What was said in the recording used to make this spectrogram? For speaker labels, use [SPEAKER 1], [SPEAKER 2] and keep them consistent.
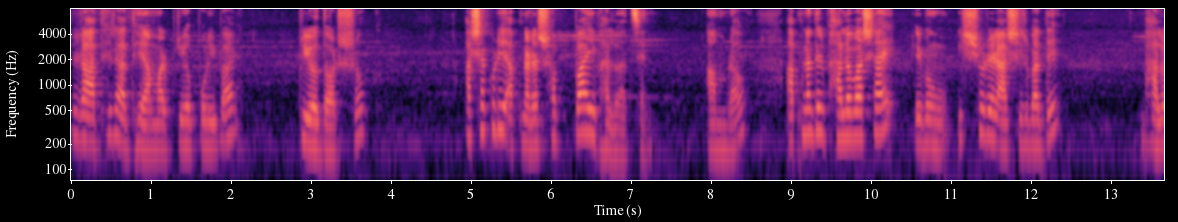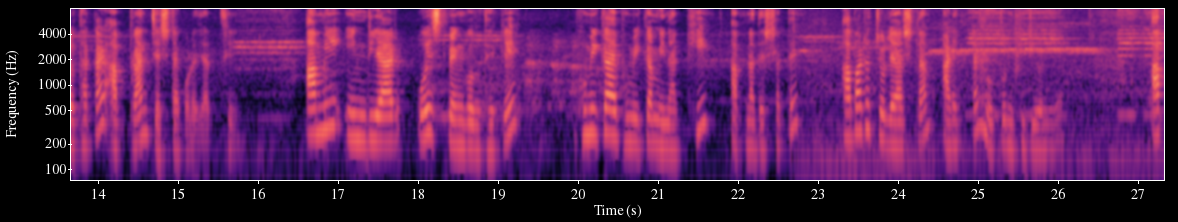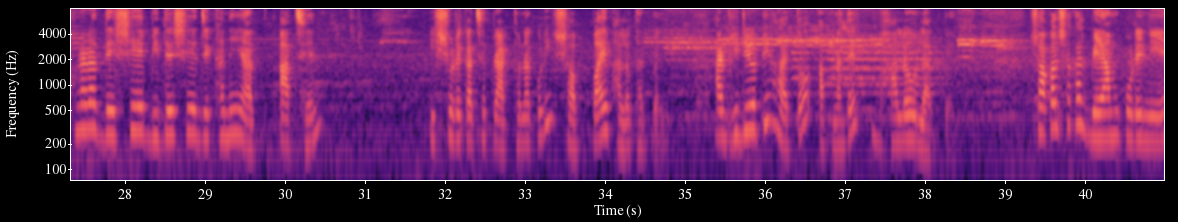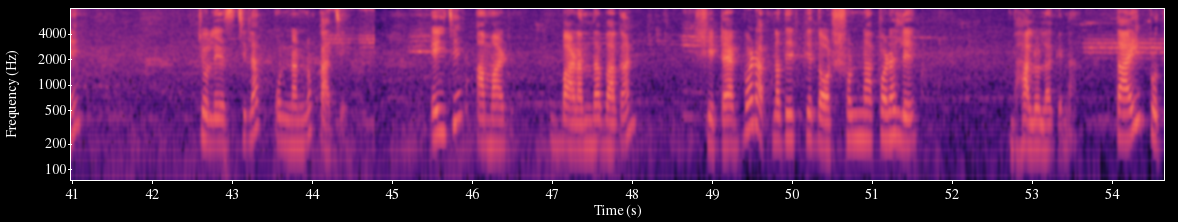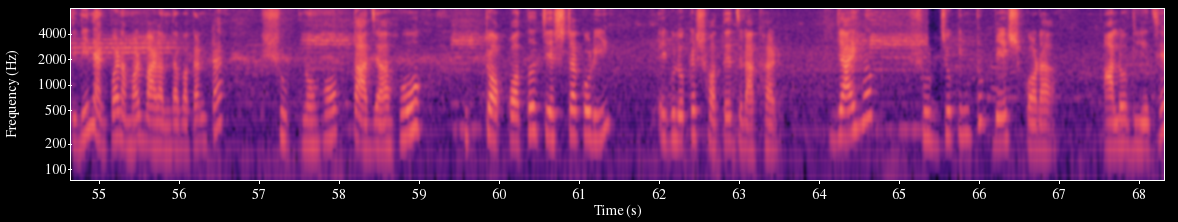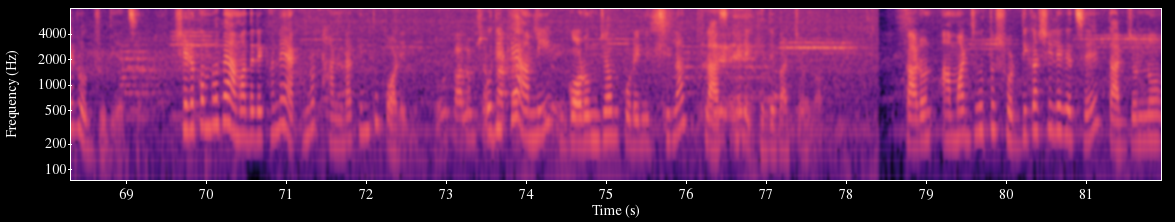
[SPEAKER 1] রাধে রাধে আমার প্রিয় পরিবার, প্রিয় দর্শক। আশা করি আপনারা সবাই ভালো আছেন। আমরাও আপনাদের ভালোবাসায় এবং ঈশ্বরের আশীর্বাদে ভালো থাকার আপ্রাণ চেষ্টা করে যাচ্ছি। আমি ইন্ডিয়ার ওয়েস্ট বেঙ্গল থেকে ভূমিকায় ভূমিকা মীনাক্ষী আপনাদের সাথে আবারও চলে আসলাম আরেকটা নতুন ভিডিও নিয়ে। আপনারা দেশে, বিদেশে যেখানেই আছেন। ঈশ্বরের কাছে প্রার্থনা করি সবাই ভালো থাকবেন। আর ভিডিওটি হয়তো আপনাদের ভালোও লাগবে। সকাল সকাল ব্যায়াম করে নিয়ে চলে এসেছিলাম অন্যান্য কাজে। এই যে আমার বারান্দা বাগান, সেটা একবার আপনাদেরকে দর্শন না করালে ভালো লাগে না। তাই প্রতিদিন একবার আমার বারান্দা বাগানটা শুকনো হোক, তাজা হোক কত চেষ্টা করি এগুলোকে সতেজ রাখার। যাই হোক, সূর্য কিন্তু বেশ কড়া, আলো দিয়েছে, রৌদ্র দিয়েছে। সেরকমভাবে আমাদের এখানে এখনও ঠান্ডা কিন্তু পড়েনি। ওদিকে আমি গরম জল করে নিচ্ছিলাম ফ্লাস্কে রেখে দেবার জন্য। কারণ আমার যেহেতু সর্দি কাশি লেগেছে, তার জন্য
